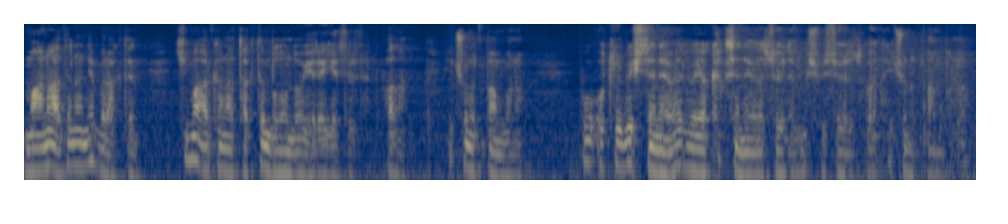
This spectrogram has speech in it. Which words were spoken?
mana adına ne bıraktın? Kimi arkana taktın bulunduğu yere getirdin falan. Hiç unutmam bunu. Bu 35 sene evvel veya 40 sene evvel söylenmiş bir sözdü bana. Hiç unutmam bunu.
